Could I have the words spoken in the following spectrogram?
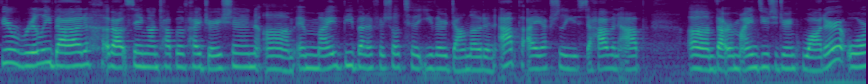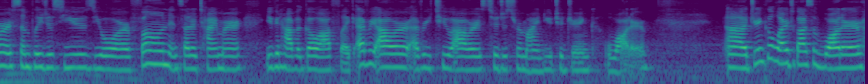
If you're really bad about staying on top of hydration, um, it might be beneficial to either download an app. I actually used to have an app um, that reminds you to drink water, or simply just use your phone and set a timer. You can have it go off like every hour, every two hours to just remind you to drink water. Uh, drink a large glass of water,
